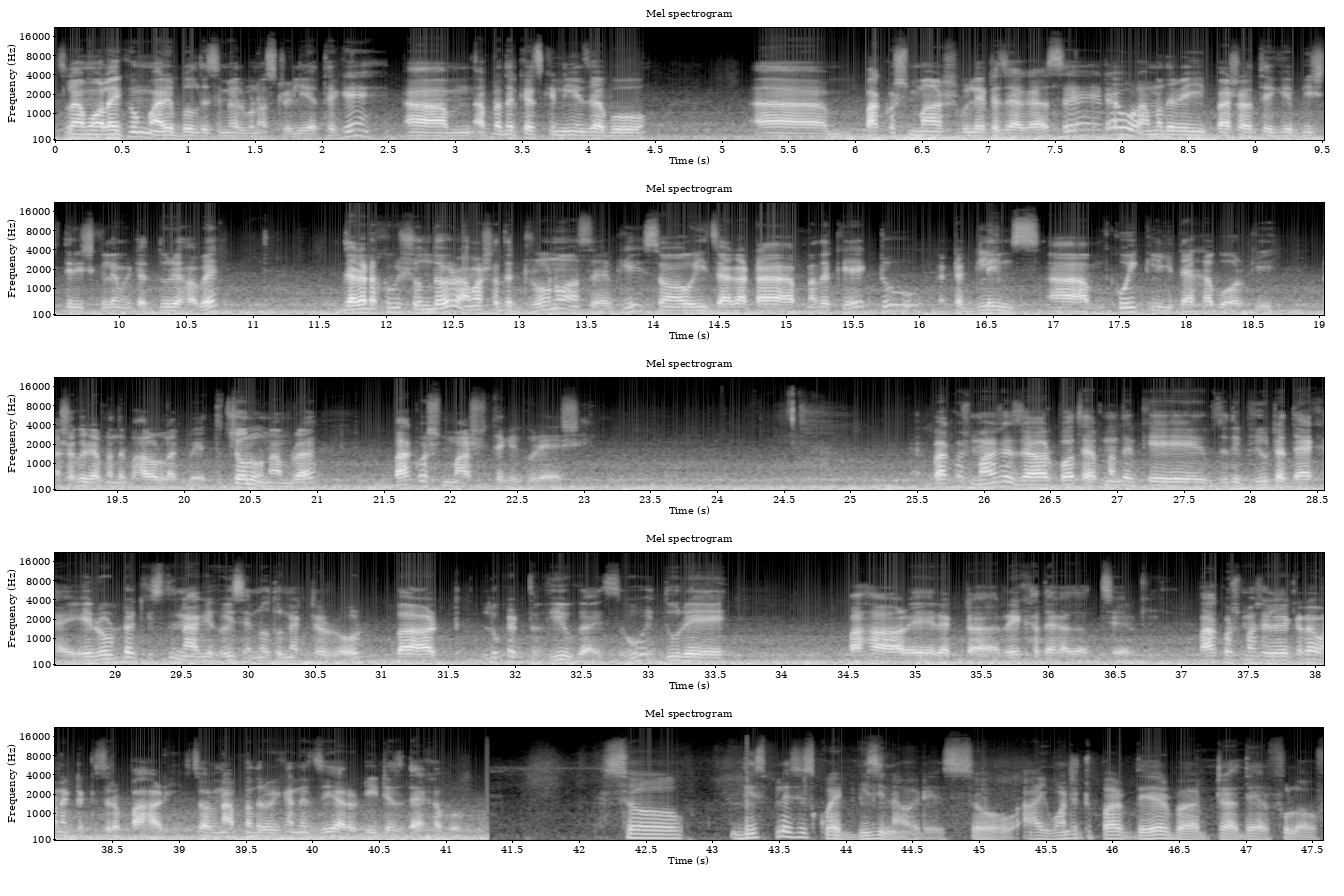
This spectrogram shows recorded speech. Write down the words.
আসসালামু আলাইকুম, আরিফ বলতেছি মেলবোর্ন, অস্ট্রেলিয়া থেকে। আপনাদেরকে আজকে নিয়ে যাব বাকস মাস বলে একটা জায়গা আছে। এটাও আমাদের এই বাসা থেকে বিশ তিরিশ কিলোমিটার দূরে হবে। জায়গাটা খুবই সুন্দর, আমার সাথে ড্রোনও আছে আর কি। সো ওই জায়গাটা আপনাদেরকে একটু একটা গ্লিমস কুইকলি দেখাবো আর কি। আশা করি আপনাদের ভালো লাগবে। তো চলুন আমরা বাকস মাস থেকে ঘুরে আসি। বাকস মাসে যাওয়ার পথে আপনাদেরকে যদি ভিউটা দেখায়, এই রোডটা কিছুদিন আগে হয়েছে নতুন একটা road but look at the view guys ওই দূরে পাহাড়ের একটা রেখা দেখা যাচ্ছে আর কি। বাকস মাস এলাকাটা অনেকটা কিছুটা পাহাড়ি। চলেন আপনাদের ওইখানে যে আরও ডিটেলস দেখাবো। So this place is quite busy now it is so I wanted to park there but they are full of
